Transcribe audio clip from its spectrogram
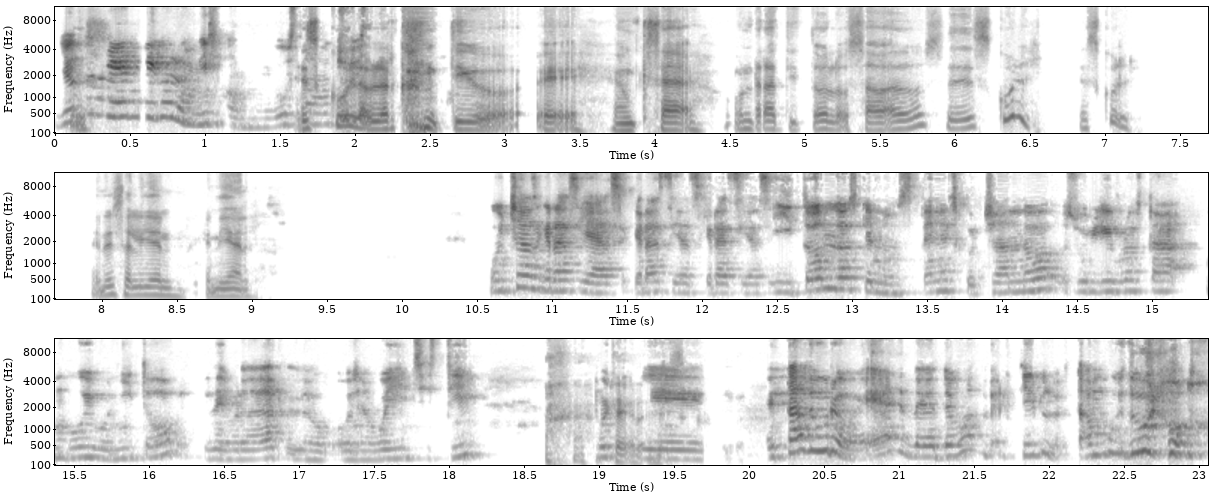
Yo también digo lo mismo, me gusta. Es cool hablar contigo, eh, aunque sea un ratito los sábados, es cool, es cool. Eres alguien genial. Muchas gracias, gracias, gracias. Y todos los que nos estén escuchando, su libro está muy bonito, de verdad, lo, o sea, voy a insistir, porque está duro, ¿eh? debo advertirlo, está muy duro,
